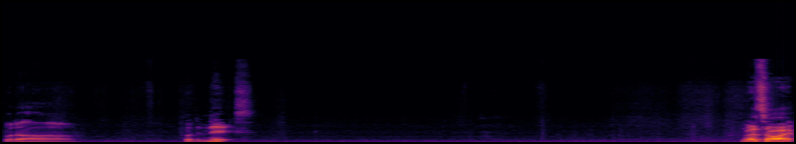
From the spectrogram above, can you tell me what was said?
But uh, for the Knicks. That's all right.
